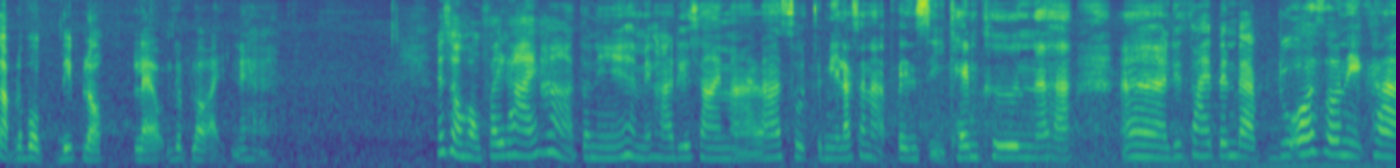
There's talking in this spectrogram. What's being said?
กับระบบดิฟล็อกแล้วเรียบร้อยนะคะในส่วนของไฟท้ายค่ะ ตัวนี้เห็นไหมคะดีไซน์มาล่าสุดจะมีลักษณะเป็นสีเข้มขึ้นนะคะอ่าดีไซน์เป็นแบบดูโอโซนิกค่ะ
